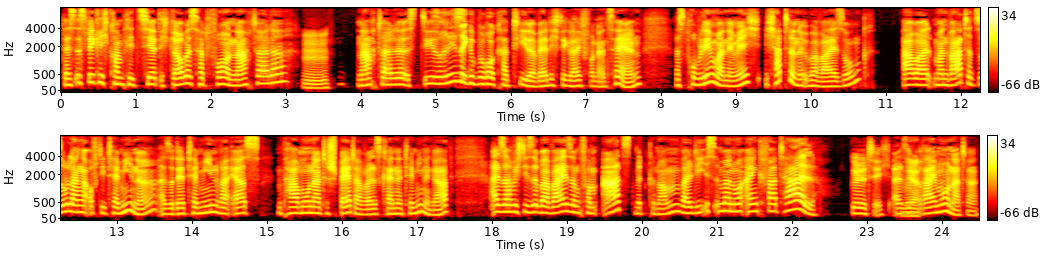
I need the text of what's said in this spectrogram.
das ist wirklich kompliziert. Ich glaube, es hat Vor- und Nachteile. Mhm. Nachteile ist diese riesige Bürokratie, da werde ich dir gleich von erzählen. Das Problem war nämlich, ich hatte eine Überweisung, aber man wartet so lange auf die Termine. Also der Termin war erst ein paar Monate später, weil es keine Termine gab. Also habe ich diese Überweisung vom Arzt mitgenommen, weil die ist immer nur ein Quartal gültig, also Ja. drei Monate.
